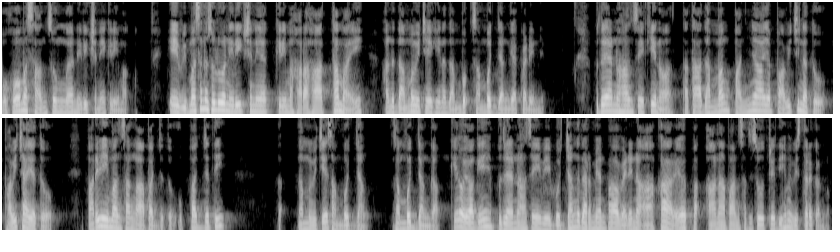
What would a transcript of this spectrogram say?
බොහොම සංසුන්ව නිරීක්ෂණය කිරීමක්. ඒ විමසන සුළුව නිරීක්ෂණය කිරීම හරහා තමයි අන්න ධම්මවිචය කියන සම්බොජ්ජංගයක් වැඩෙන්නේ. බුදුරජාන් වහන්සේ කියනවා තථා ධම්මං පඤ්ඤාය පවිචිනතෝ පවිචයතෝ පරිවීමංසං ආපජ්ජතෝ uppajjati ධම්මවිචේ සම්බොජ්ජං සම්බොජ්ජංගම් කියලා ඔය වගේ බුදුරජාණන් වහන්සේ මේ බොජ්ජංග ධර්මයන් පවා වැඩෙන ආකාරය ආනාපාන සති සූත්‍රයේදී එහෙම විස්තර කරනවා.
